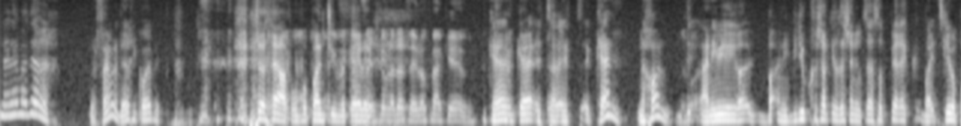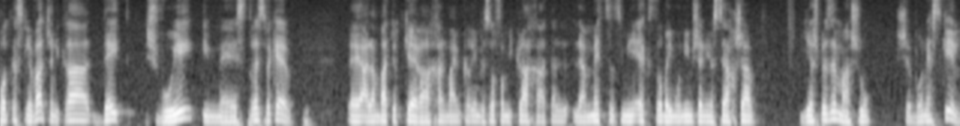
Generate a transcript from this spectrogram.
נהנה מהדרך. ולפעמים הדרך היא כואבת. אתה יודע, אפרופו פאנצ'ים וכאלה. צריך גם לדעת ליהנות מהכאב. כן, כן, כן, נכון. נכון. אני בדיוק חשבתי על זה שאני רוצה לעשות פרק אצלי בפודקאסט לבד שנקרא דייט שבועי עם אה, סטרס וכאב. אה, על אמבטיות קרח, על מים קרים בסוף המקלחת, על לאמץ עצמי אקסטרה באימונים שאני עושה עכשיו. יש בזה משהו שבונה skill.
